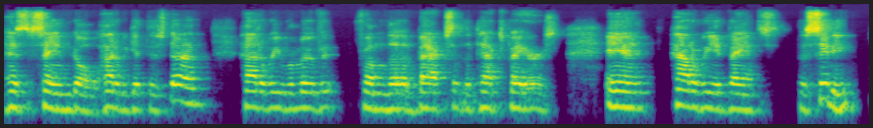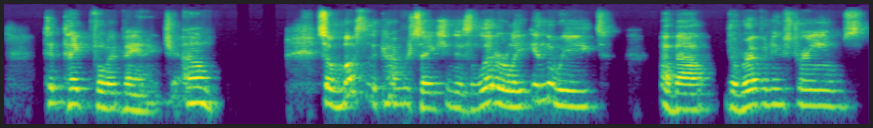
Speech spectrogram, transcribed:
has the same goal. How do we get this done? How do we remove it from the backs of the taxpayers? And how do we advance the city to take full advantage? Um, so most of the conversation is literally in the weeds about the revenue streams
